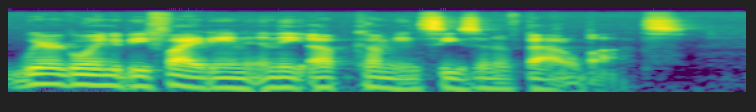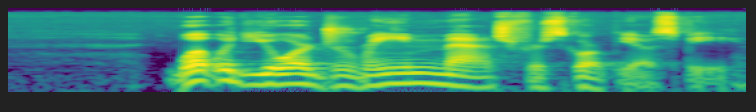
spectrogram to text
we're going to be fighting in the upcoming season of BattleBots. What would your dream match for Skorpios be?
